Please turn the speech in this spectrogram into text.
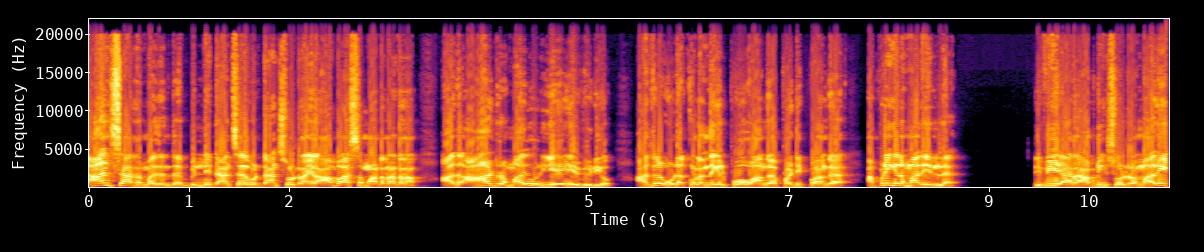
டான்ஸ் ஆடுற மாதிரி இந்த பில்லி டான்ஸ் ஒரு டான்ஸ் சொல்கிறாங்க ஆபாசமான நடனம். அது ஆடுற மாதிரி ஒரு ஏஏ வீடியோ அதில் கூட குழந்தைகள் போவாங்க படிப்பாங்க அப்படிங்கிற மாதிரி இல்லை. ரிவியாரா அப்படின்னு சொல்ற மாதிரி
